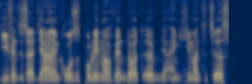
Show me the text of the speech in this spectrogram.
die Defense ist seit Jahren ein großes Problem, auch wenn dort ähm, ja eigentlich jemand sitzt, der das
